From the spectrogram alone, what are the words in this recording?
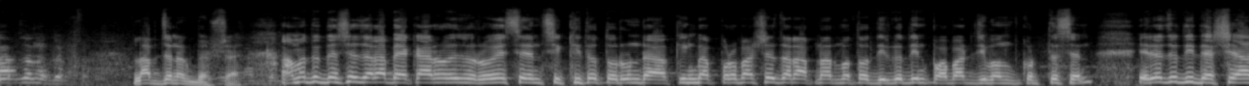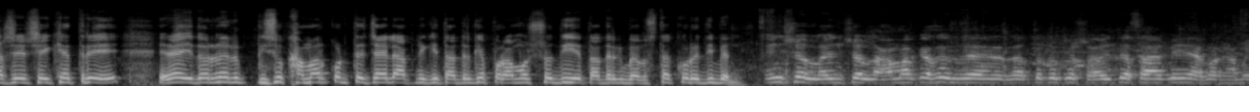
লাভজনক ব্যবসা। লাভজনক ব্যবসা। আমাদের দেশে যারা বেকার রয়েছেন শিক্ষিত তরুণরা কিংবা প্রবাসে যারা আপনার মতো দীর্ঘদিন প্রবাস জীবন করতেছেন এরা যদি দেশে আসে সেই ক্ষেত্রে এরা এই ধরনের কিছু খামার করতে চাইলে আপনি কি তাদেরকে পরামর্শ দিয়ে তাদেরকে ব্যবস্থা করে দিবেন? ইনশাল্লাহ ইনশাল্লাহ। আমার কাছে যতটুকু সহায়তা চাইবে এবং আমি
